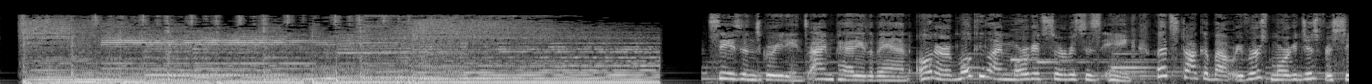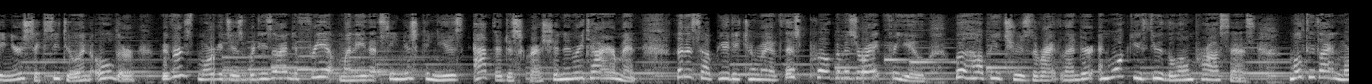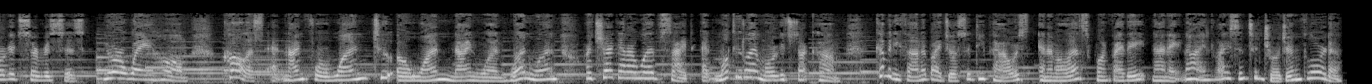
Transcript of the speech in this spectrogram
Season's greetings. I'm Patty Levan, owner of Multiline Mortgage Services, Inc. Let's talk about reverse mortgages for seniors 62 and older. Reverse mortgages were designed to free up money that seniors can use at their discretion in retirement. Let us help you determine if this program is right for you. We'll help you choose the right lender and walk you through the loan process. Multiline Mortgage Services, your way home. Call us at 941-201-9111 or check out our website at multilinemortgage.com. Company founded by Joseph D. Powers, NMLS 158989, licensed in Georgia and Florida.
